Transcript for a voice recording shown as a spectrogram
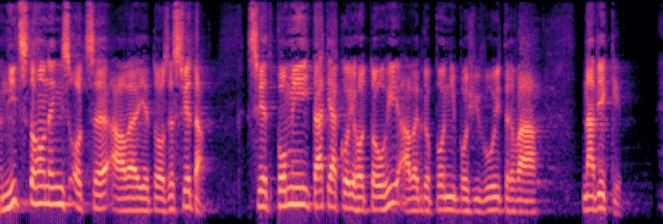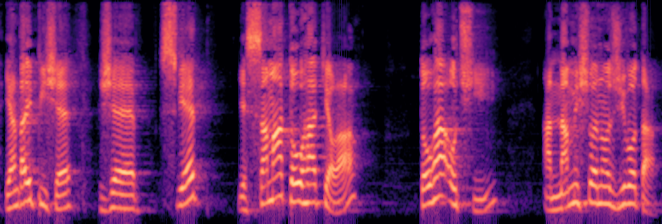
nic z toho není z otce, ale je to ze světa. Svět pomíjí tak, jako jeho touhy, ale kdo plní boží vůj, trvá na věky. Jan tady píše, že svět je sama touha těla, touha očí a namyšlenost života.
